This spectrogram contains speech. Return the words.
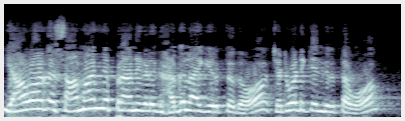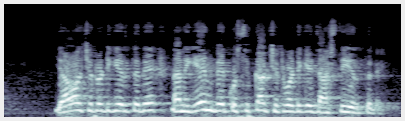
ಯಾವಾಗ ಸಾಮಾನ್ಯ ಪ್ರಾಣಿಗಳಿಗೆ ಹಗಲಾಗಿರ್ತದೋ, ಚಟುವಟಿಕೆಯಲ್ಲಿರ್ತಾವೋ, ಯಾವಾಗ ಚಟುವಟಿಕೆ ಇರ್ತದೆ? ನನಗೇನು ಬೇಕು ಸಿಕ್ಕಾಗ ಚಟುವಟಿಕೆ ಜಾಸ್ತಿ ಇರ್ತದೆ.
